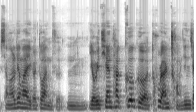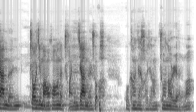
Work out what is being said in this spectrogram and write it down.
想到另外一个段子，嗯，有一天他哥哥突然闯进家门，着急忙慌的闯进家门，说：“哦，我刚才好像撞到人了。”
